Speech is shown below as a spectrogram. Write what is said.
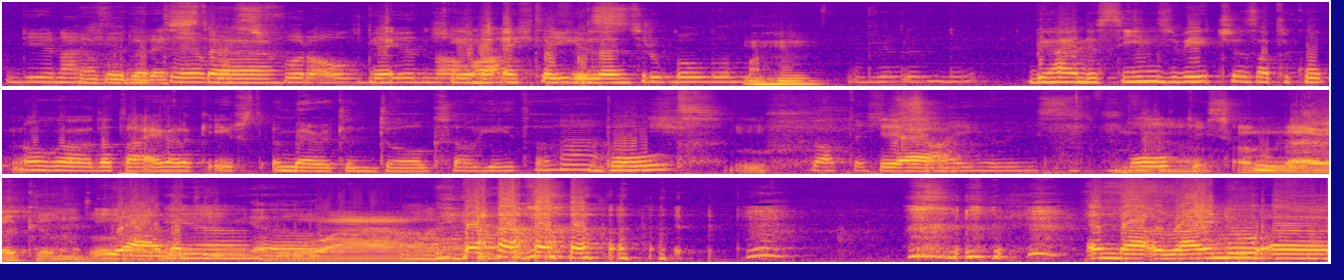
die Maar agent voor de rest, hij was eh, vooral die nee, en geen dan echte tegenstroebelde, maar Mhm. villain, nee. behind the scenes weet je, zat ik ook nog eh, dat dat eigenlijk eerst American Dog zou heten. Ah, Bold. Oef. Dat is echt Ja. saai geweest. Bolt Ja, is cool. American Dog. Ja, dat Ja. die, Wauw. En dat Rhino eh,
